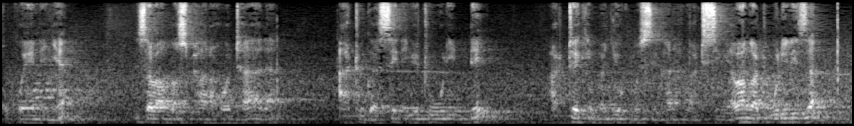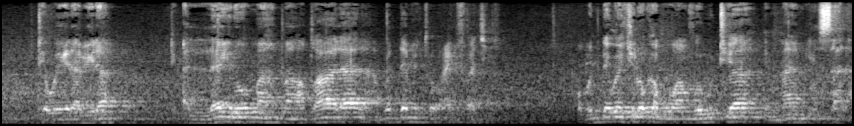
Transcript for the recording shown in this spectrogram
kukwenenya. Nsaba allah subhanahu wataala atugase nebyetuwulidde atuteeke mumajja okumusinkana nga tusimye abanga tuwuliriza tewerabira nti allailu mahma taala labudda min turai fajiri obudde bwekiro kabuwanvu butya emmangi esala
